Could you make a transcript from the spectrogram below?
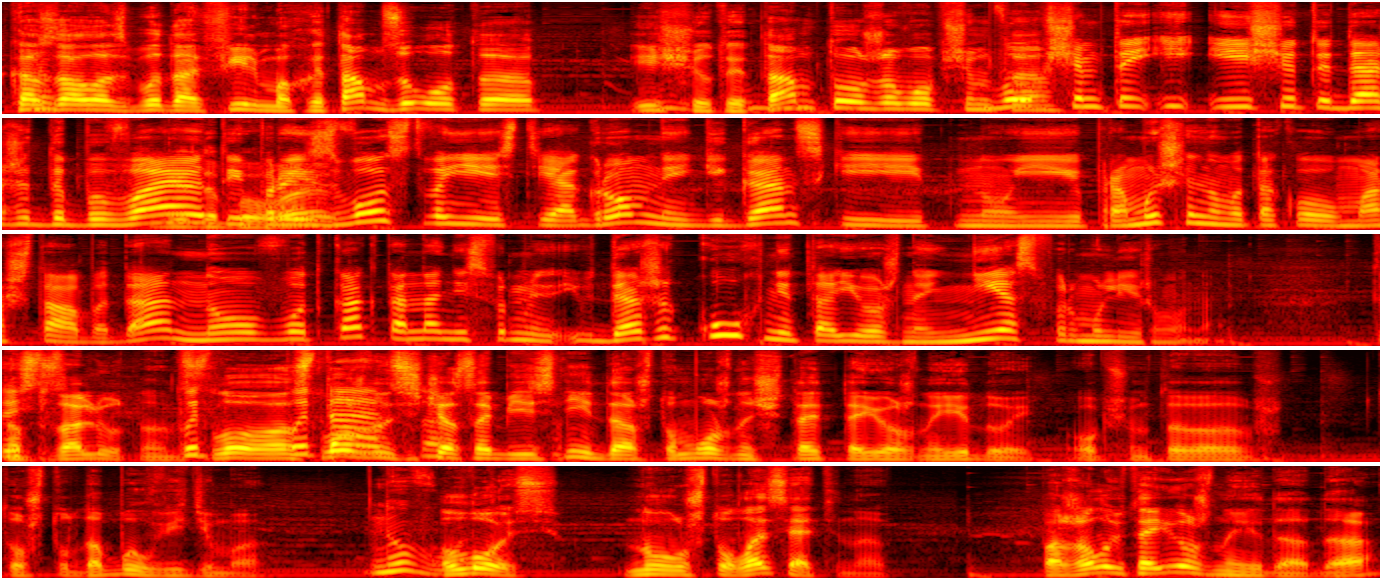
Казалось бы, да, в фильмах и там золото ищут, и там тоже, в В общем-то. общем-то, и ищут, и даже добывают, И и, добывают. производство есть, и огромные, и гигантские, и, ну, и промышленного такого масштаба, да, но вот как-то она не сформулирована. И даже кухня таежная не сформулирована. То Абсолютно. пы- Сло- Сложно пытаются- сейчас объяснить, да, что можно считать таежной едой. В общем-то, то, что добыл, видимо. Ну вот. Лось. Ну что, лосятина. Пожалуй, таежная еда, да.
